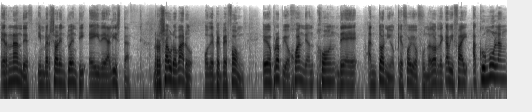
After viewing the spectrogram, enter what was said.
Hernández, inversor en 20 e idealista, Rosauro Varo, o de Pepefón, e o propio Juan de, Juan de Antonio, que foi o fundador de Cabify, acumulan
